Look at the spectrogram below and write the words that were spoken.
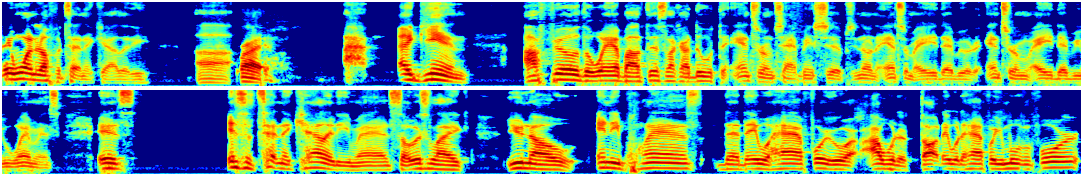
they want it off of technicality. Uh, right. I, again, I feel the way about this like I do with the interim championships. You know, the interim AEW or the interim AEW women's. It's it's a technicality, man. So it's like you know any plans that they will have for you, or I would have thought they would have had for you moving forward.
